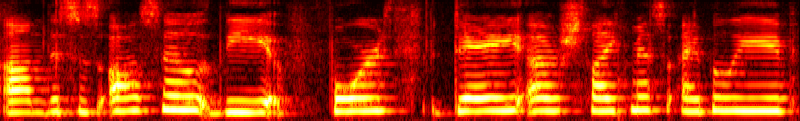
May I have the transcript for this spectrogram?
Um, this is also the fourth day of Schleichmas, I believe,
